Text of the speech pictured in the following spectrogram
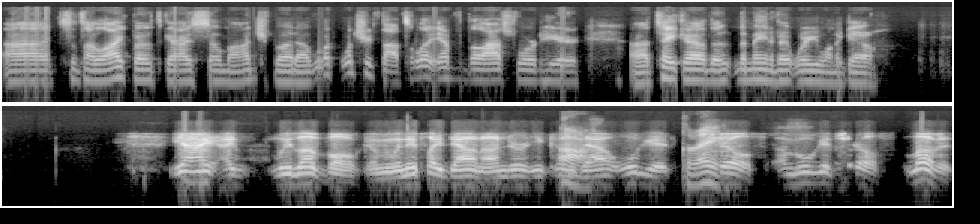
uh, since I like both guys so much. But uh, what, what's your thoughts? I'll let you have the last word here. Uh, take uh, the the main event where you want to go. Yeah, I, I we love Volk. I mean, when they play down under and he comes oh, out, we'll get great chills. I mean, we'll get chills. Love it.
